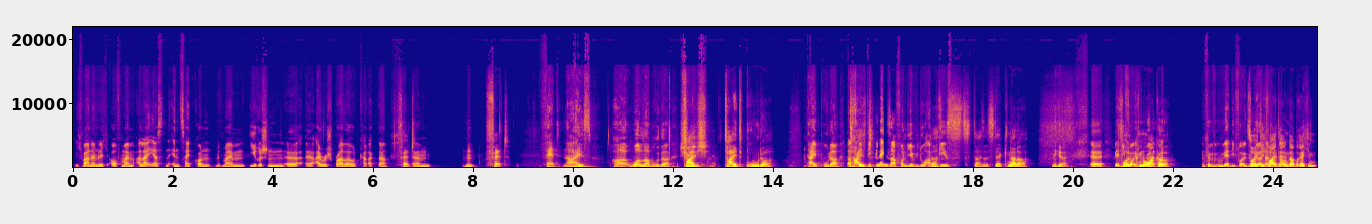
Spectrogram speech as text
ich war nämlich auf meinem allerersten Endzeit-Con mit meinem irischen äh, äh, Irish Brotherhood-Charakter. Fett. Ähm, hm? Fett. Fett, nice. Ha, Wallah, Bruder. Tschüss. Tight, Bruder. Tight, Bruder. Das Tight. ist richtig Laser von dir, wie du abgehst. Das ist, das ist der Knaller. Ja. Äh, wer Voll die Folge Knorke. Hat, wer die Folge Soll ich dich weiter der, unterbrechen?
